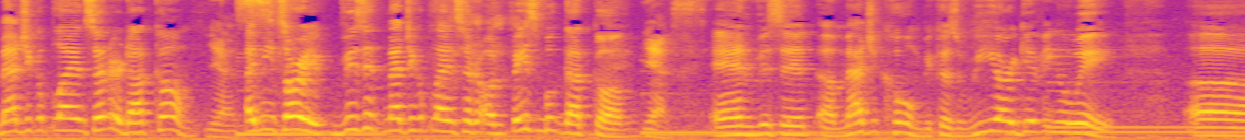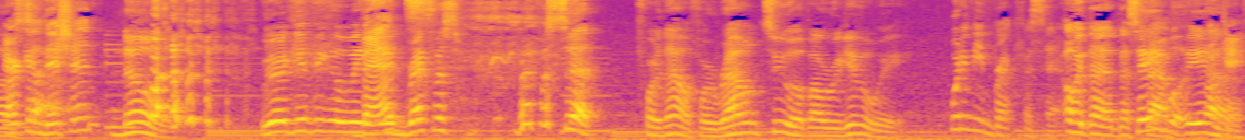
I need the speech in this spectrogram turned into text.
magicappliancecenter.com. Yes. I mean, sorry, visit Magic Appliance Center on Facebook.com Yes. and visit uh, Magic Home because we are giving away uh, Air sa- condition? No, we are giving away a breakfast breakfast set for now for round two of our giveaway. What do you mean breakfast set? Oh, the the Table, stuff. yeah. Okay,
